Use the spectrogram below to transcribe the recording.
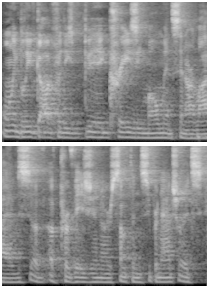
only believe God for these big, crazy moments in our lives of, of provision or something supernatural. It's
